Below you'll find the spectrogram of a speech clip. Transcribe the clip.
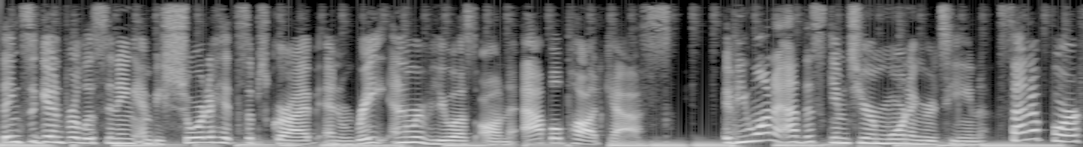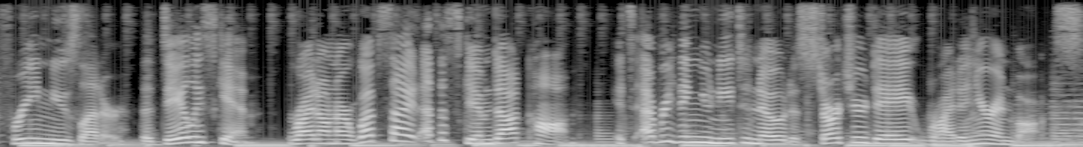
Thanks again for listening, and be sure to hit subscribe and rate and review us on Apple Podcasts. If you want to add the skim to your morning routine, sign up for our free newsletter, The Daily Skimm, right on our website at theskimm.com. It's everything you need to know to start your day right in your inbox.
